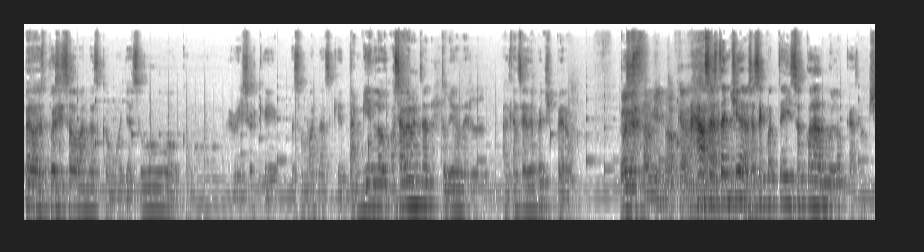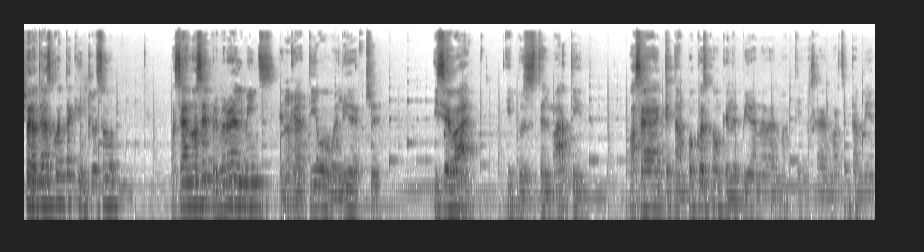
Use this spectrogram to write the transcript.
Pero después hizo bandas como Yazoo o como Erasure, que pues son bandas que también lo. O sea, obviamente tuvieron el alcance de Depeche, pero. Pues está bien loca. Ajá, o sea, están chidas. O sea, ese cuate hizo cosas muy locas, ¿no? Sí. Pero te das cuenta que incluso. O sea, no sé, primero era el Vince, el Ajá. creativo o el líder. Sí. Y se va, y pues está el Martin. O sea, que tampoco es como que le pida nada al Martin. O sea, el Martin también,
